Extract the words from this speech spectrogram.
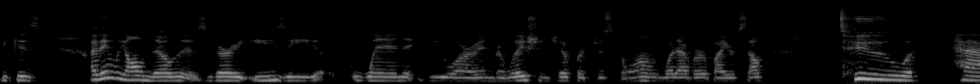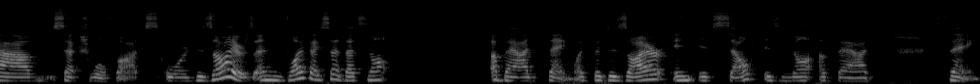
because I think we all know that it's very easy when you are in relationship or just alone, whatever, by yourself, to have sexual thoughts or desires. And like I said, that's not a bad thing. Like the desire in itself is not a bad thing.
